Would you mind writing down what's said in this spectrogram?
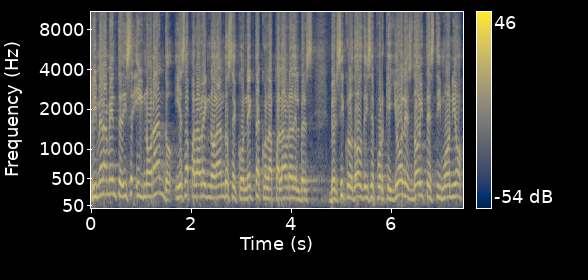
Primeramente dice ignorando, y esa palabra ignorando se conecta con la palabra del versículo 2, dice, porque yo les doy testimonio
